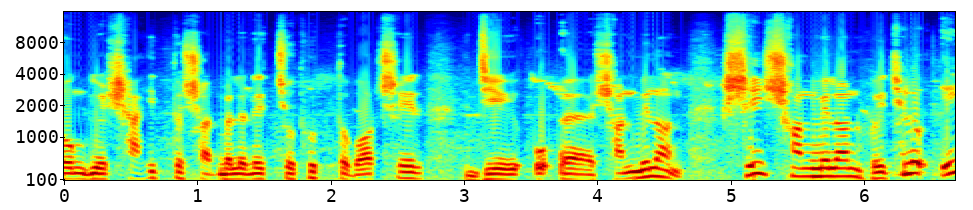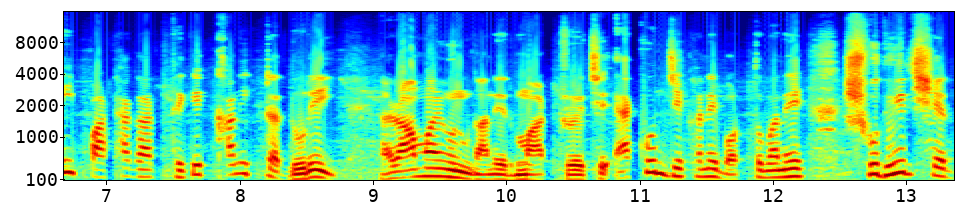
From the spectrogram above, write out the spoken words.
বঙ্গীয় সাহিত্য সম্মেলনের চতুর্থ বর্ষের যে সম্মেলন, সেই সম্মেলন হয়েছিল এই পাঠাগার থেকে খানিকটা দূরেই। রামায়ণ গানের মাঠ রয়েছে। এখন যেখানে বর্তমানে সুধীর সেন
